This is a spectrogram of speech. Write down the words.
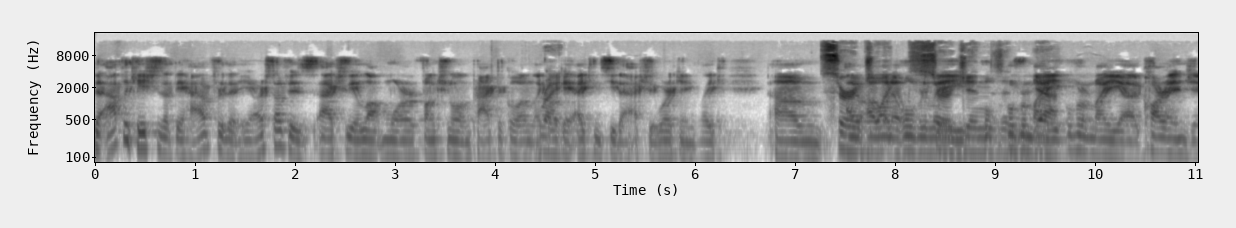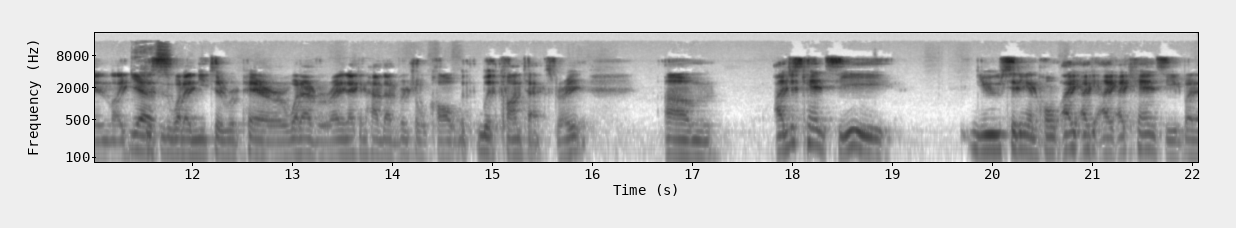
the applications that they have for the AR stuff is actually a lot more functional and practical. I'm like, Right. okay, I can see that actually working. Like, um, Surge- I, I want to like overlay o- over and- my yeah. over my uh, car engine. Like, Yes. this is what I need to repair or whatever, right? And I can have that virtual call with with context, right? Um, I just can't see you sitting at home. I I, I- can see, but I,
